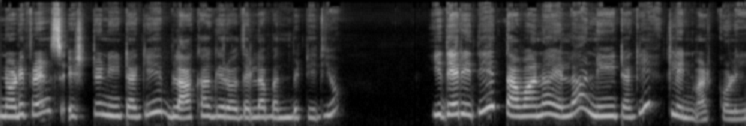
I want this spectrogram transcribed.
ನೋಡಿ ಫ್ರೆಂಡ್ಸ್, ಎಷ್ಟು ನೀಟಾಗಿ ಬ್ಲಾಕ್ ಆಗಿರೋದೆಲ್ಲ ಬಂದುಬಿಟ್ಟಿದೆಯೋ. ಇದೇ ರೀತಿ ತವಾನ ಎಲ್ಲ ನೀಟಾಗಿ ಕ್ಲೀನ್ ಮಾಡ್ಕೊಳ್ಳಿ.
